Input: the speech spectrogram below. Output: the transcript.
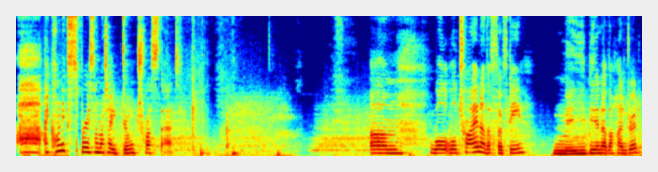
Ah, I can't express how much I don't trust that. Um, we'll, we'll try another 50. Maybe another 100.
